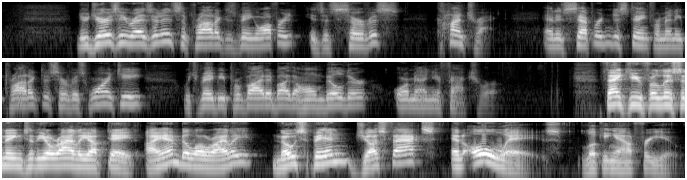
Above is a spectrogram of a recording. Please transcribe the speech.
New Jersey residents, the product is being offered is a service contract and is separate and distinct from any product or service warranty, which may be provided by the home builder or manufacturer. Thank you for listening to the O'Reilly Update. I am Bill O'Reilly. No spin, just facts, and always looking out for you.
